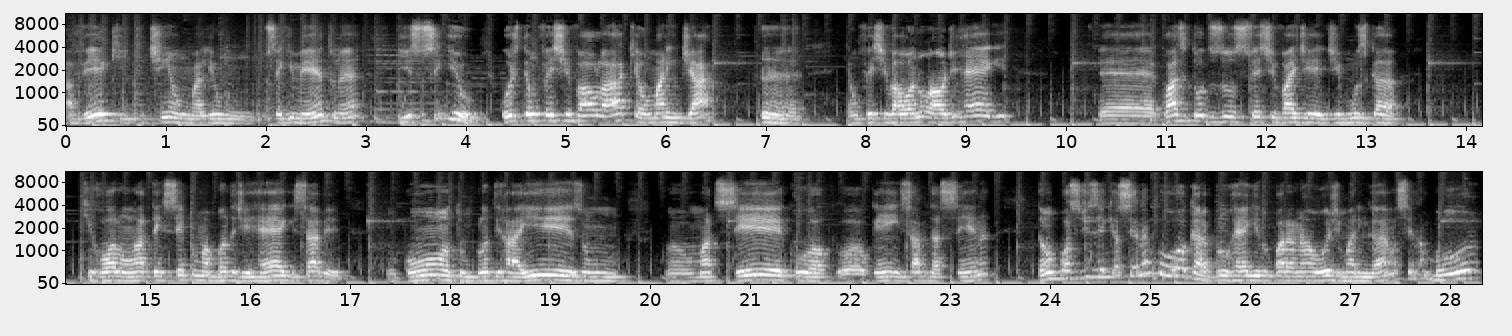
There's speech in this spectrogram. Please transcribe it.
a ver que, que tinham ali um segmento, né? E isso seguiu. Hoje tem um festival lá, que é o Marinjá, é um festival anual de reggae, é, quase todos os festivais de, de música que rolam lá tem sempre uma banda de reggae, sabe? Um ponto, um planta e raiz, um, um mato seco, alguém sabe da cena. Então eu posso dizer que a cena é boa, cara, pro reggae no Paraná hoje, Maringá, é uma cena boa.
